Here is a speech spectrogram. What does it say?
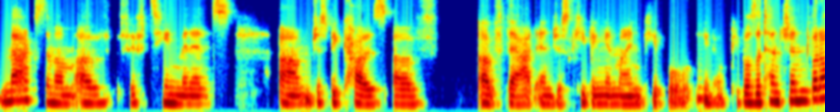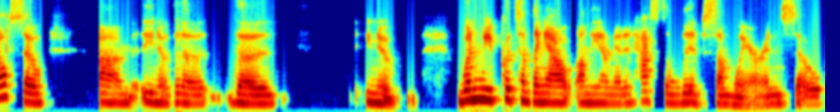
maximum of 15 minutes, um, just because of of that, and just keeping in mind people, you know, people's attention, but also um, you know the the you know when we put something out on the internet it has to live somewhere and so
